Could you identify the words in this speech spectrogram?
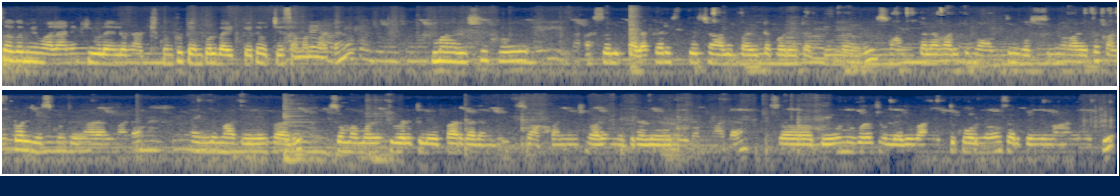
సో ఇక మేము అలానే క్యూ లైన్లో నడుచుకుంటూ టెంపుల్ బయటకి అయితే వచ్చేసామన్నమాట మా రిషికి అసలు పలకరిస్తే చాలు బయట పడేటట్టుందండి సో అంతలా వాడికి వామిటింగ్ వస్తున్న వాడైతే కంట్రోల్ చేసుకుంటున్నాడు అనమాట అండ్ మా దేవుడు సో మమ్మల్ని ట్వెల్త్ లేపారు కదండి. సో అప్పటి నుంచి వాడు నిద్ర లేదనమాట సో దేవుని కూడా చూడలేదు. వాడిని ఎత్తుకోవడమే సరిపోయింది మా అన్నయ్యకి.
